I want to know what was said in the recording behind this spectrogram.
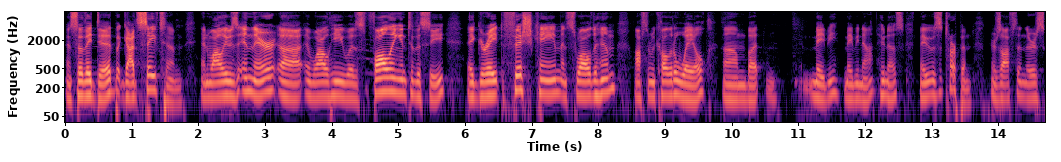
And so they did. But God saved him. And while he was in there, uh, and while he was falling into the sea, a great fish came and swallowed him. Often we call it a whale, um, but Maybe, maybe not. Who knows? Maybe it was a tarpon. There's often there's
